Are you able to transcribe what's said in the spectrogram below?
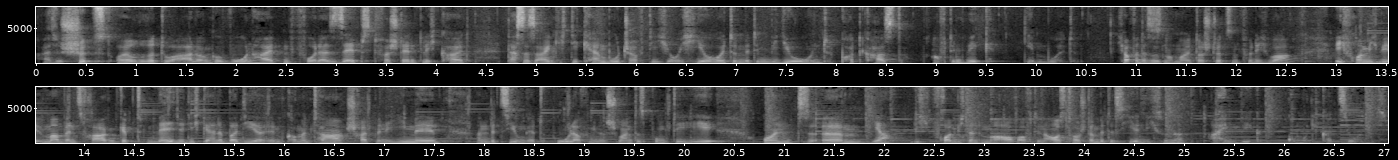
Also schützt eure Rituale und Gewohnheiten vor der Selbstverständlichkeit. Das ist eigentlich die Kernbotschaft, die ich euch hier heute mit dem Video und Podcast auf den Weg geben wollte. Ich hoffe, dass es nochmal unterstützend für dich war. Ich freue mich wie immer, wenn es Fragen gibt, melde dich gerne bei dir im Kommentar, schreib mir eine E-Mail an beziehung.olaf-schwantes.de und ähm, ja, ich freue mich dann immer auch auf den Austausch, damit es hier nicht so eine Einwegkommunikation ist.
